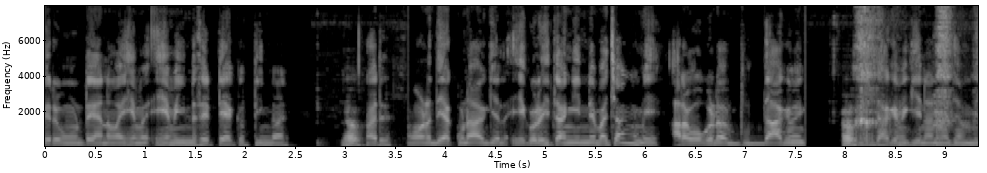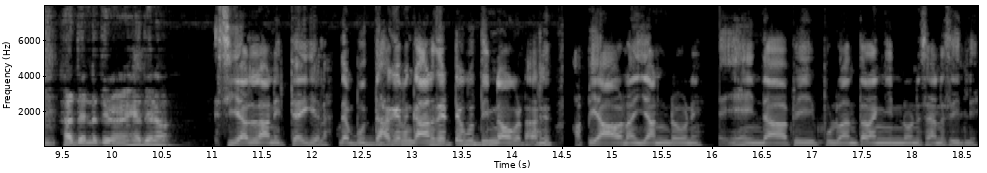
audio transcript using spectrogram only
පෙරමුන්ට යනවා. එහෙම එහෙම ඉන්න සෙට්ටයක්කුත් තින්නවන්නේ හරි. ඕන දෙයක් වුණා කියලා. ඒකොල හිතන් ඉන්න මචන් මේ. අර ඕකට බුද්ධාගම බුද්ධාගම කියනන මචන් මේ. හදන්න තිරන හැදෙනවා. සියල්ල අනිත්‍යයි කියලා. දැ බුද්ධාගම ගාන සෙට්ටකුත් තින්නවකට අර අපි ආවන යන්ඩෝනේ එහින්ද අපි පුළුවන්තරන් ඉන්න ඕන සැනසිල්ලි.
